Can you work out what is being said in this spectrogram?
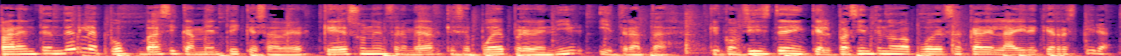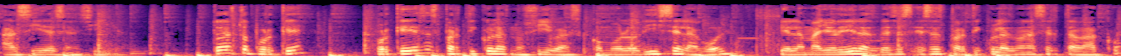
Para entender la EPOC básicamente hay que saber que es una enfermedad que se puede prevenir y tratar, que consiste en que el paciente no va a poder sacar el aire que respira, así de sencillo. ¿Todo esto por qué? Porque esas partículas nocivas, como lo dice la GOL, que la mayoría de las veces esas partículas van a ser tabaco,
